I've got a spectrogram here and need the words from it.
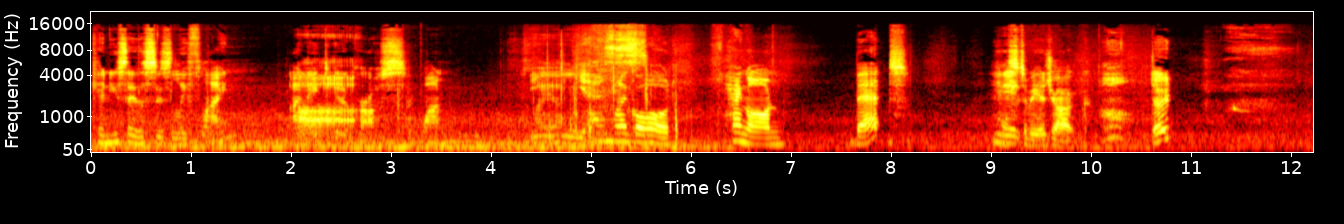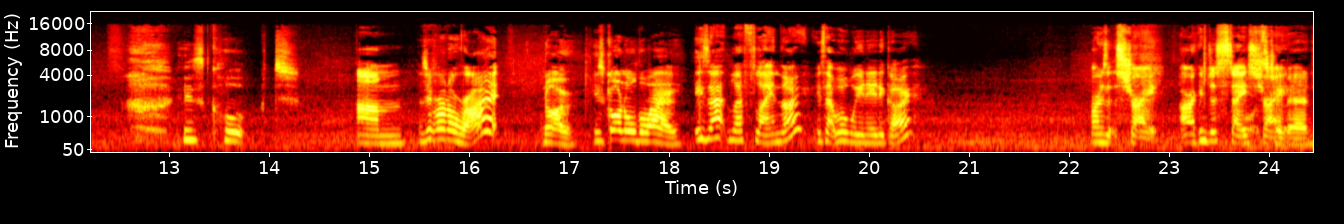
can you see this is Leaf Lane? I need to get across one. Oh, yeah. Yes. Oh my god. Hang on. That You has to be a joke. Dude, He's cooked. Um, is everyone alright? No, he's gone all the way. is that left lane though? Is that where we need to go? Or is it straight? Or I can just stay Oh, straight. too bad.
